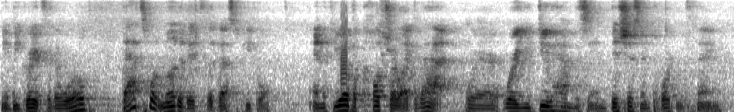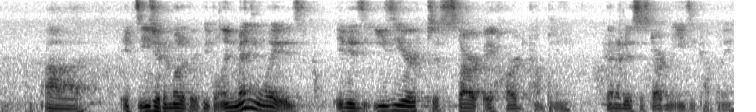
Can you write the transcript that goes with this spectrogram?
you know, be great for the world, that's what motivates the best people. And if you have a culture like that, where, where you do have this ambitious, important thing, uh, it's easier to motivate people. In many ways, it is easier to start a hard company than it is to start an easy company.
